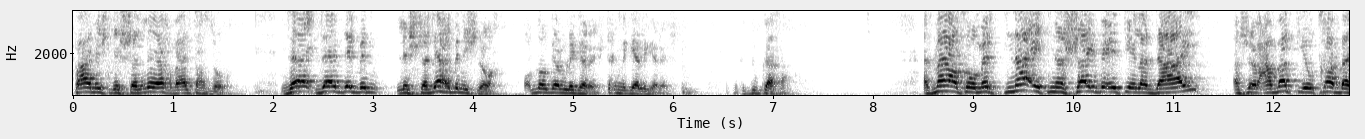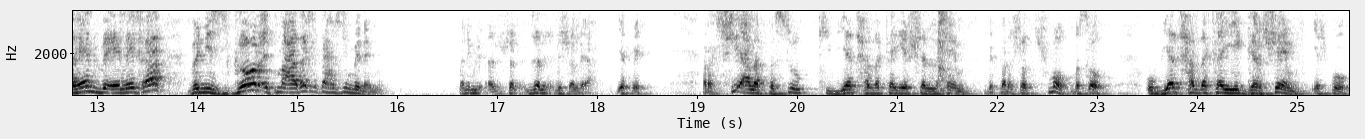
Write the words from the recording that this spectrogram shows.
פעם יש לשלח ואל תחזור. זה, זה ההבדל בין לשלח לבין לשלוח. עוד לא הגענו לגרש, תכף נגיע לגרש. כתוב ככה. אז מה יעקב אומר? תנא את נשיי ואת ילדיי, אשר עבדתי אותך בהן ואליך, ונסגור את מערכת היחסים בינינו. ואני, זה לשלח, יפה. רש"י על הפסוק כי ביד חזקה ישלחם בפרשת שמות בסוף וביד חזקה יגרשם. יש פה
